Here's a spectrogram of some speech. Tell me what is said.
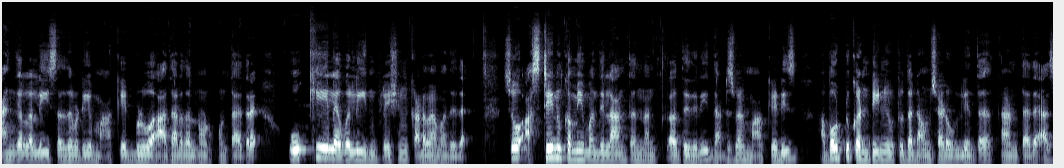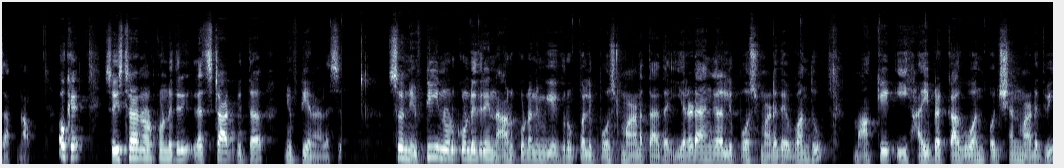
ಆ್ಯಂಗಲ್ ಅಲ್ಲಿ ಸದ್ಯದ ಮಟ್ಟಿಗೆ ಮಾರ್ಕೆಟ್ ಬೀಳುವ ಆಧಾರದಲ್ಲಿ ನೋಡ್ಕೊತಾ ಇದ್ರೆ ಓಕೆ ಲೆವೆಲ್ಲಿ ಇನ್ಫ್ಲೇಷನ್ ಕಡಿಮೆ ಬಂದಿದೆ. ಸೊ ಅಷ್ಟೇನು ಕಮ್ಮಿ ಬಂದಿಲ್ಲ ಅಂತ ಅನ್ಕೊತಿದ್ದೀನಿ that is why market is about to continue to the downside only ಅಂತ ಕಾಣ್ತಾ ಇದೆ ಆಸ್ ಆಫ್ ನಾವು ಓಕೆ ಸೊ ಇಷ್ಟ ನೋಡ್ಕೊಂಡಿದ್ರಿ let start with the Nifty analysis so Nifty ನೋಡ್ಕೊಂಡಿದ್ರೆ, ನಾನು ಕೂಡ ನಿಮಗೆ ಗ್ರೂಪಲ್ಲಿ ಪೋಸ್ಟ್ ಮಾಡ್ತಾ ಇದ್ದೆ. ಎರಡು ಆ್ಯಂಗಲಲ್ಲಿ ಪೋಸ್ಟ್ ಮಾಡಿದೆ. ಒಂದು ಮಾರ್ಕೆಟ್ ಈ ಹೈ ಬ್ರೇಕ್ ಆಗುವ ಒಂದು ಪೊಸಿಷನ್ ಮಾಡಿದ್ವಿ.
